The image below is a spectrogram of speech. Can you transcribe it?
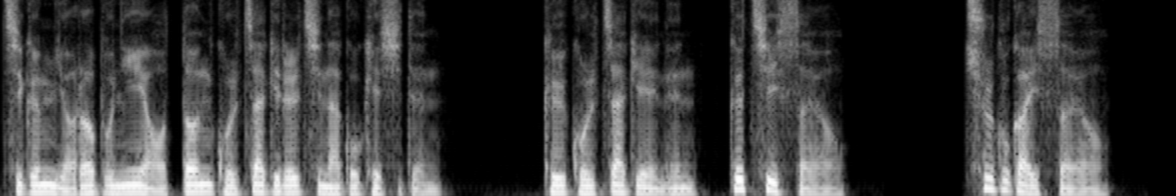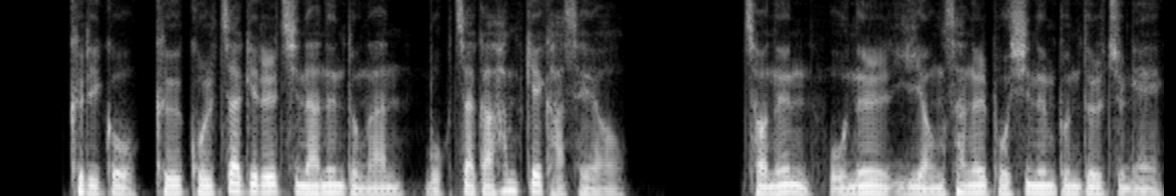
지금 여러분이 어떤 골짜기를 지나고 계시든 그 골짜기에는 끝이 있어요. 출구가 있어요. 그리고 그 골짜기를 지나는 동안 목자가 함께 가세요. 저는 오늘 이 영상을 보시는 분들 중에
